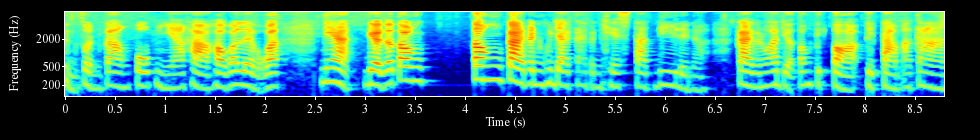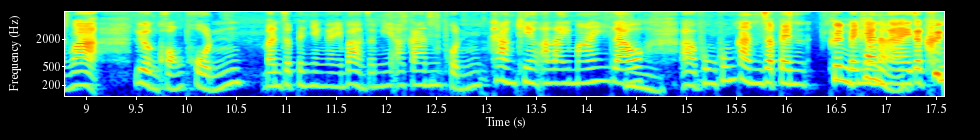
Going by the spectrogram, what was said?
ถึงส่วนกลางปุ๊บอย่างเงี้ยค่ะ เขาก็เลยบอกว่า เนี่ย เดี๋ยวจะต้อง ต้องกลายเป็นคุณยายกลายเป็น case study เลยนะ กลายเป็นว่าเดี๋ยวต้องติดต่อติดตามอาการว่า เรื่องของผลมันจะเป็นยังไงบ้างจะมีอาการผลข้างเคียงอะไรไหมแล้วอืมอ่าภูมิคุ้มกันจะเป็นขึ้นเป็นแค่ยังไหนไงจะขึ้น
